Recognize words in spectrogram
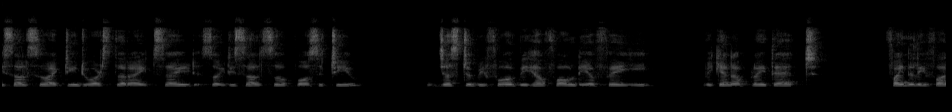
is also acting towards the right side so it is also positive. Just before we have found FAE we can apply that. Finally for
